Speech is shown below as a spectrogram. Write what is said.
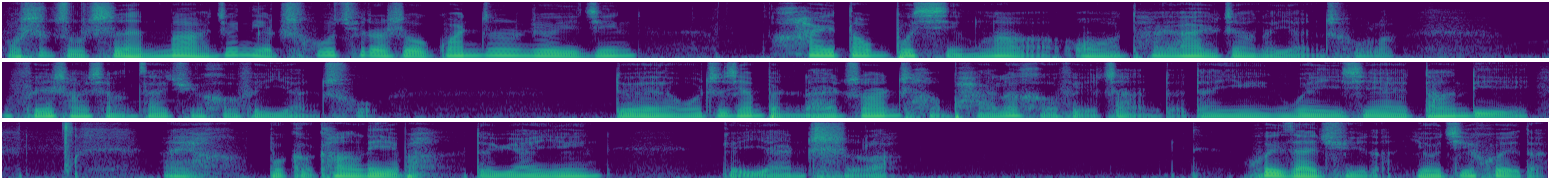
我是主持人嘛，就你出去的时候，观众就已经嗨到不行了哦，太爱这样的演出了，非常想再去合肥演出。对我之前本来专场排了合肥站的，但因为一些当地，哎呀不可抗力吧的原因，给延迟了。会再去的，有机会的。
